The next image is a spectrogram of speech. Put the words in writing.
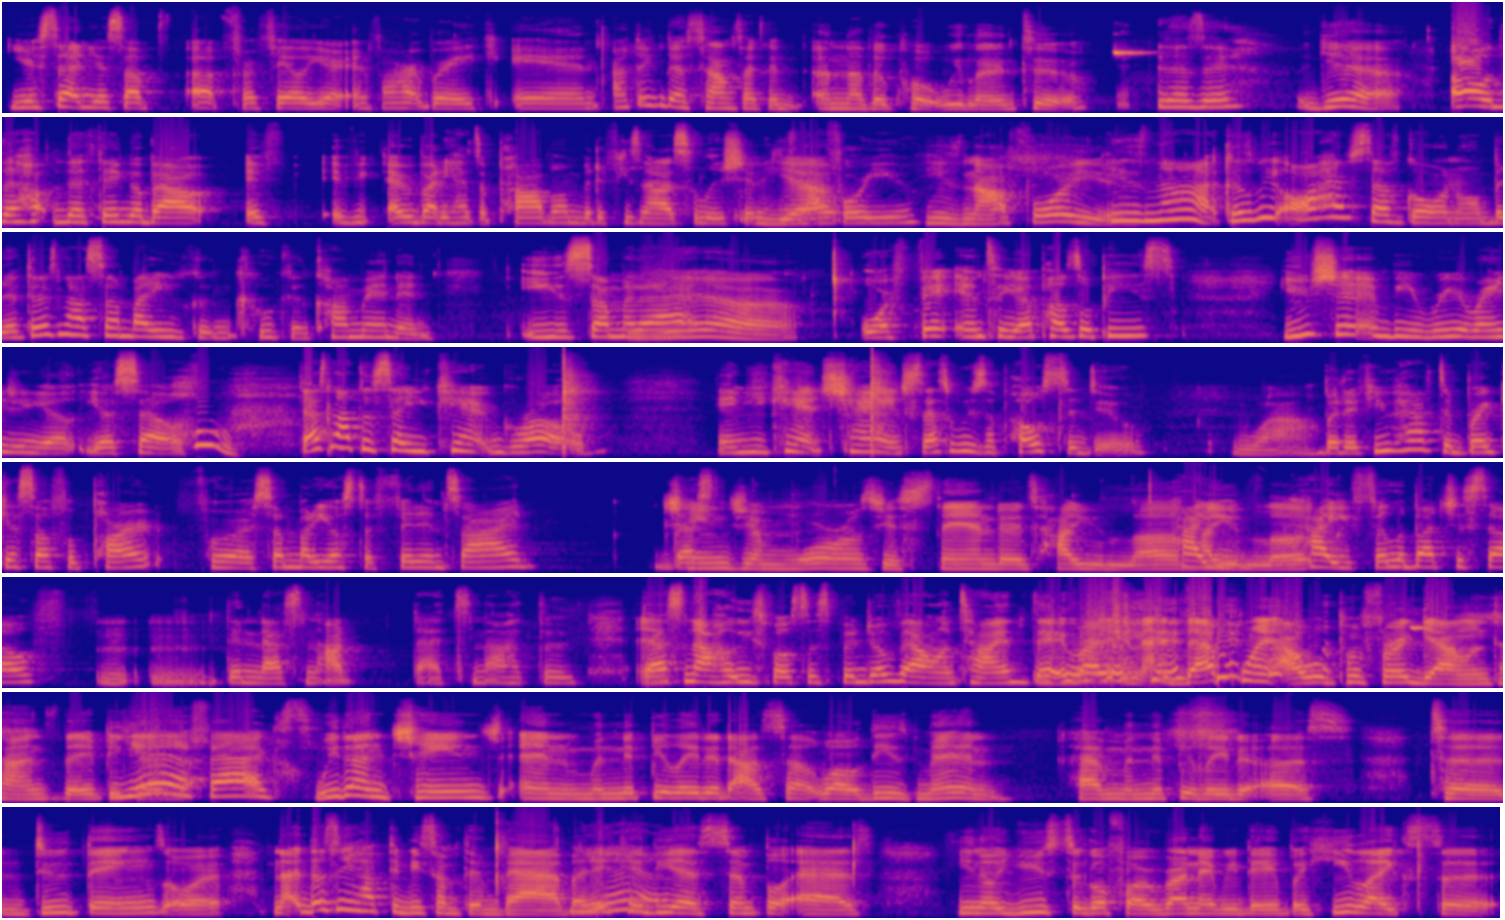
you're setting yourself up for failure and for heartbreak. And I think that sounds like a, another quote we learned too. does it? Yeah. Oh, the the thing about if if everybody has a problem, but if he's not a solution, he's Yeah. not for you. He's not for you. He's not, because we all have stuff going on. But if there's not somebody who can who can come in and ease some of that yeah. Or fit into your puzzle piece, you shouldn't be rearranging your, yourself. That's not to say you can't grow and you can't change. That's what we're supposed to do. Wow. But if you have to break yourself apart for somebody else to fit inside, Change your morals, your standards, how you love, how, how, you, you, look. how you feel about yourself, then that's not that's not the that's not how you're supposed to spend your Valentine's Day. right. And at that point, I would prefer Valentine's Day because yeah, facts. we done changed and manipulated ourselves. Well, these men have manipulated us to do things, or not, it doesn't even have to be something bad, but it Yeah. could be as simple as you know, you used to go for a run every day, but he likes to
